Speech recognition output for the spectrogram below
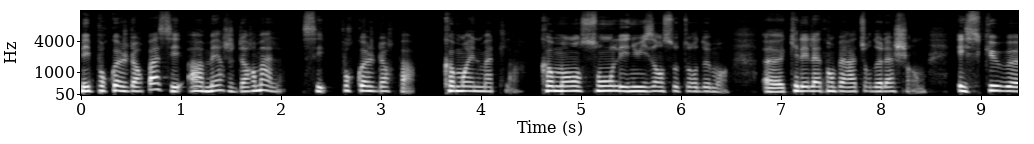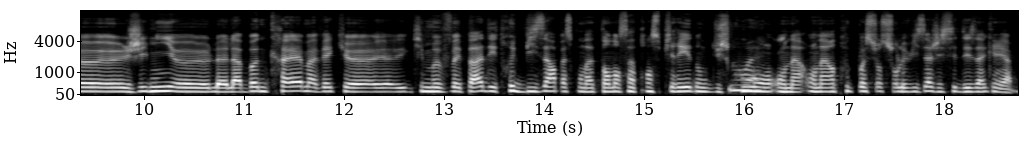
Mais pourquoi je dors pas C'est ah merde, je dors mal. C'est pourquoi je dors pas? Comment est le matelas? Comment sont les nuisances autour de moi? Euh, Quelle est la température de la chambre? Est-ce que euh, j'ai mis euh, la, la bonne crème avec qui me fait pas des trucs bizarres parce qu'on a tendance à transpirer donc du coup Ouais. on, on a on a un truc poissure sur le visage et c'est désagréable.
